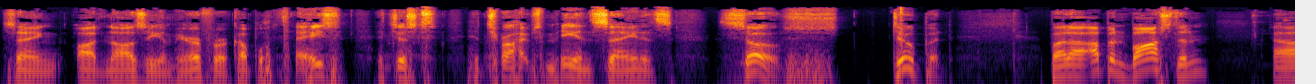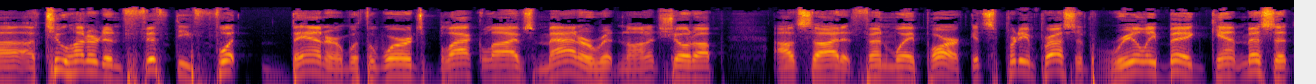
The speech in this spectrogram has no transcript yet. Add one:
saying ad nauseum here for a couple of days. It just it drives me insane. It's so stupid. But uh, up in Boston, uh, a 250 foot banner with the words Black Lives Matter written on it showed up outside at Fenway Park. It's pretty impressive, really big, can't miss it.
